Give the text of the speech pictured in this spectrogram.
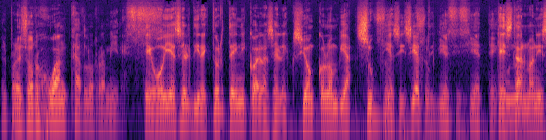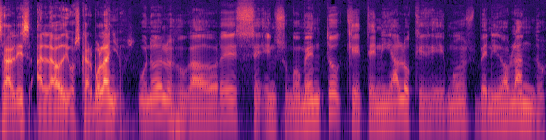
El profesor Juan Carlos Ramírez. que hoy es el director técnico de la selección Colombia Sub-17. Sub-17. que está en Manizales al lado de Oscar Bolaños. uno de los jugadores en su momento que tenía lo que hemos venido hablando,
